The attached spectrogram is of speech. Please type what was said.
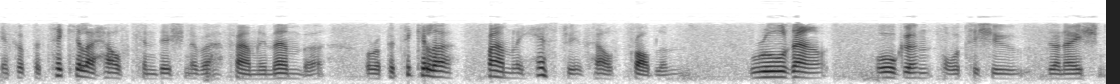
if a particular health condition of a family member or a particular family history of health problems rules out organ or tissue donation.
